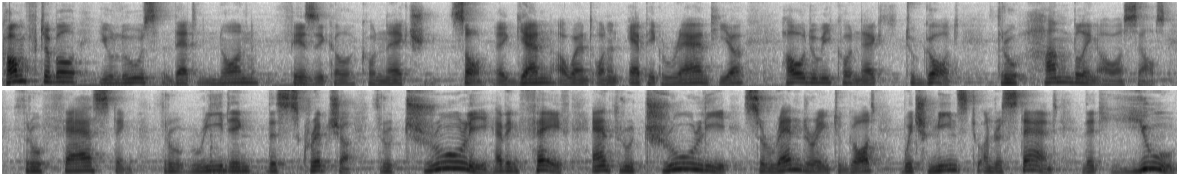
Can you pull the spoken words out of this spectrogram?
comfortable, you lose that non physical connection. So, again, I went on an epic rant here. How do we connect to God? Through humbling ourselves, through fasting, through reading the scripture, through truly having faith, and through truly surrendering to God, which means to understand that you,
